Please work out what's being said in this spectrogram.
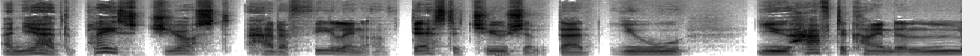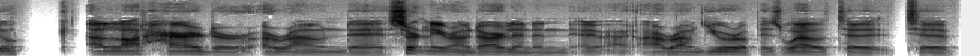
And yeah, the place just had a feeling of destitution that you you have to kind of look a lot harder around, uh, certainly around Ireland and uh, around Europe as well to to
